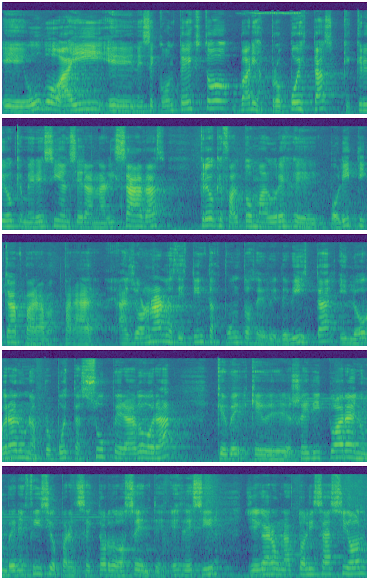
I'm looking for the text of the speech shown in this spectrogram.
Eh, hubo ahí en ese contexto varias propuestas que creo que merecían ser analizadas. Creo que faltó madurez eh, política para, para los distintos puntos de vista y lograr una propuesta superadora que, que redituara en un beneficio para el sector docente, es decir, llegar a una actualización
